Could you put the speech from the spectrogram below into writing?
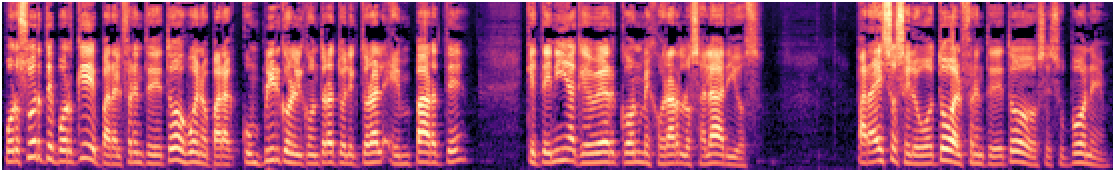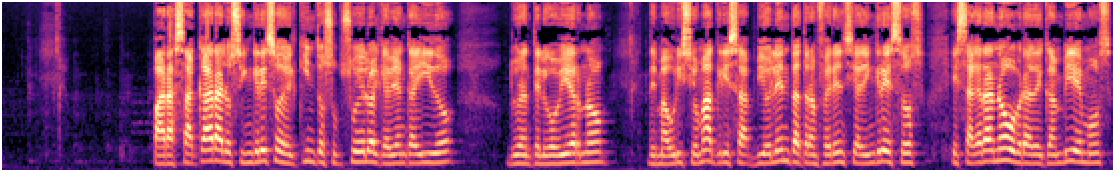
Por suerte, ¿por qué? Para el frente de todos, bueno, para cumplir con el contrato electoral en parte, que tenía que ver con mejorar los salarios. Para eso se lo votó al frente de todos, se supone. Para sacar a los ingresos del quinto subsuelo al que habían caído durante el gobierno de Mauricio Macri, esa violenta transferencia de ingresos, esa gran obra de Cambiemos,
